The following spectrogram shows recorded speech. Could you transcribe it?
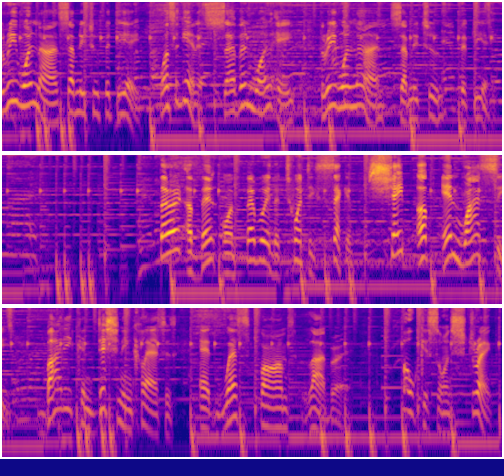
319 7258. Once again, it's 718 319 7258. Third event on February the 22nd Shape Up NYC Body Conditioning Classes at West Farms Library. Focus on strength,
